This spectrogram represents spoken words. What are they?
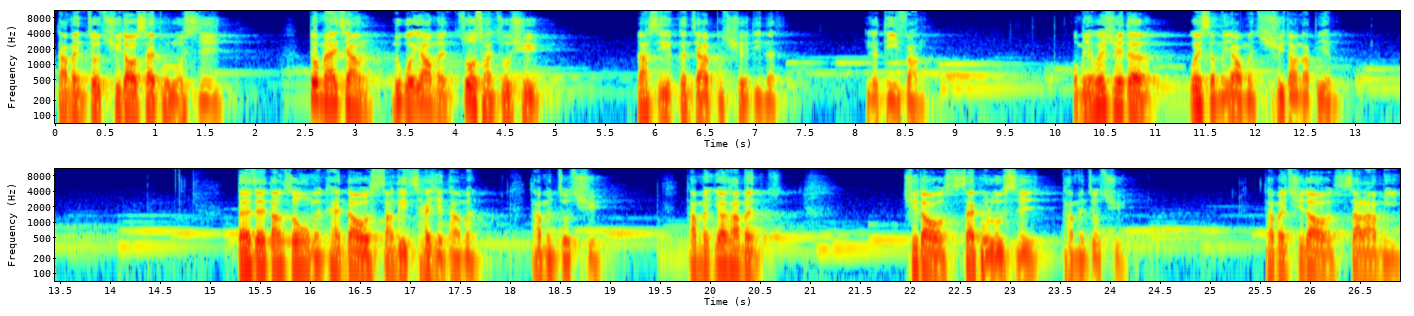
他们就去到塞浦路斯。对我们来讲，如果要我们坐船出去，那是一个更加不确定的一个地方。我们也会觉得，为什么要我们去到那边？但是在当中，我们看到上帝差遣他们，他们就去，他们要他们。去到塞浦路斯，他们就去。他们去到萨拉米，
